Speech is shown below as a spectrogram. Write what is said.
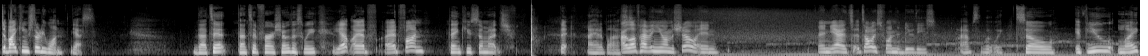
the Vikings thirty one. Yes. That's it. That's it for our show this week. Yep, I had I had fun. Thank you so much. I had a blast. I love having you on the show, and and yeah, it's it's always fun to do these. Absolutely. So, if you like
